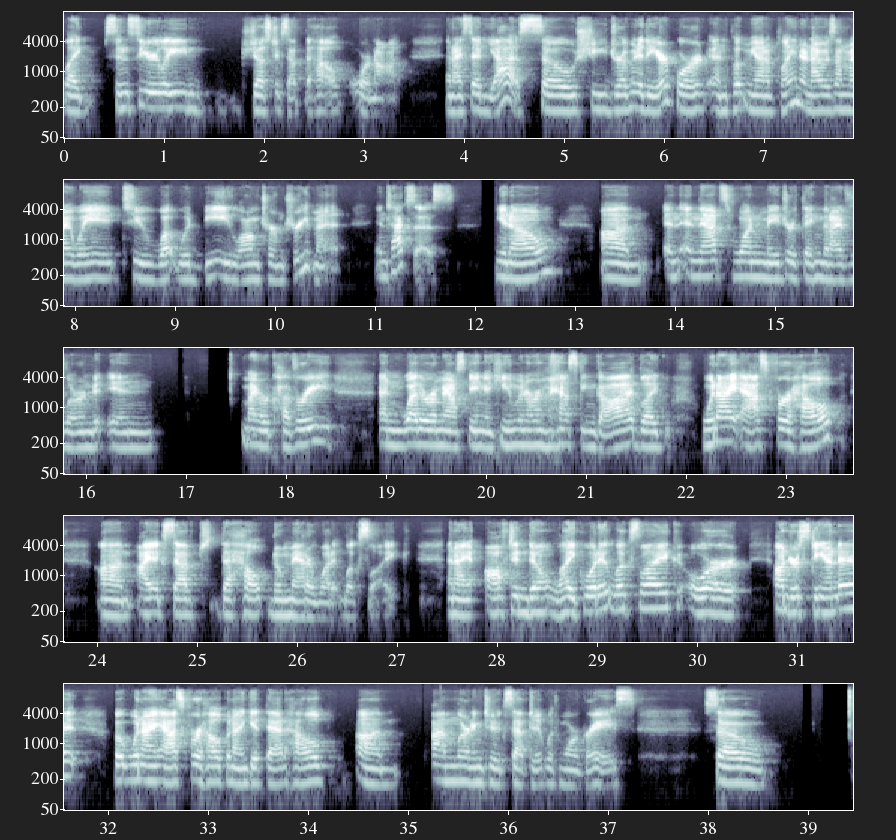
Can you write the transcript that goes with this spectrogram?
Like, sincerely just accept the help or not? And I said, Yes. So she drove me to the airport and put me on a plane, and I was on my way to what would be long term treatment in Texas, you know? Um, and, and that's one major thing that I've learned in my recovery and whether I'm asking a human or I'm asking God, like when I ask for help, um, I accept the help no matter what it looks like. And I often don't like what it looks like or understand it. But when I ask for help and I get that help, um, I'm learning to accept it with more grace. So,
